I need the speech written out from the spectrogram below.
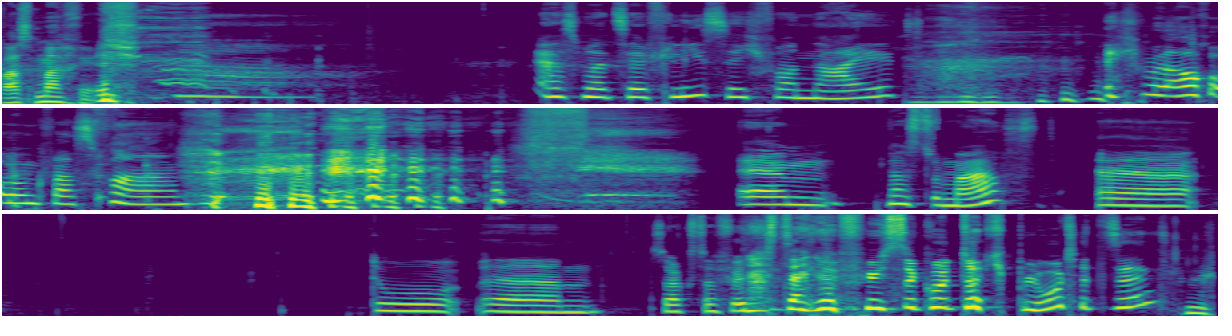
Was mache ich? Erstmal zerfließe ich vor Neid. Ich will auch irgendwas fahren. ähm, was du machst, äh, du ähm, sorgst dafür, dass deine Füße gut durchblutet sind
